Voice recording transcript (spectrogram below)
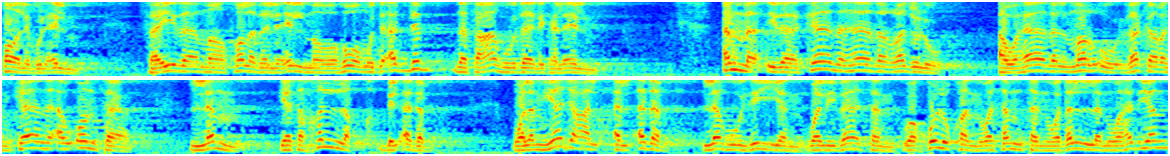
طالب العلم. فإذا ما طلب العلم وهو متأدب نفعه ذلك العلم. أما إذا كان هذا الرجل أو هذا المرء ذكرا كان أو أنثى لم يتخلق بالأدب ولم يجعل الأدب له زيا ولباسا وخلقا وسمتا ودلا وهديا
